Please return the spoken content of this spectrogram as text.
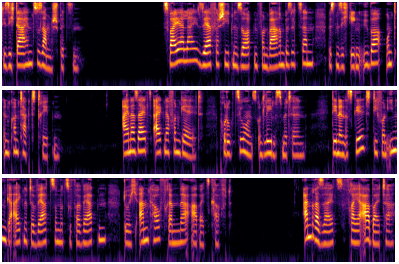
die sich dahin zusammenspitzen. Zweierlei sehr verschiedene Sorten von Warenbesitzern müssen sich gegenüber und in Kontakt treten. Einerseits Eigner von Geld, Produktions- und Lebensmitteln, denen es gilt, die von ihnen geeignete Wertsumme zu verwerten durch Ankauf fremder Arbeitskraft. Andererseits freie Arbeiter,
